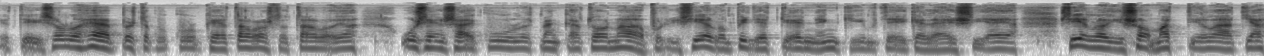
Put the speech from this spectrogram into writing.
Että ei se ollut häppöistä, kun kulkee talosta taloon ja usein sai kuulla, että menkää tuo naapuri. Siellä on pidetty ennenkin teikäläisiä ja siellä on isommat tilat. Ja,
